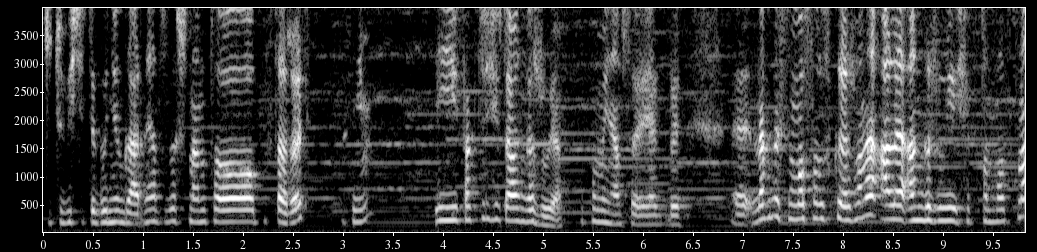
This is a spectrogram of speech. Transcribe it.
rzeczywiście tego nie ogarnia, to zaczynam to powtarzać z nim i faktycznie się w to angażuję. Przypominam sobie jakby, e, na pewno jestem mocno rozkojarzona, ale angażuję się w to mocno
